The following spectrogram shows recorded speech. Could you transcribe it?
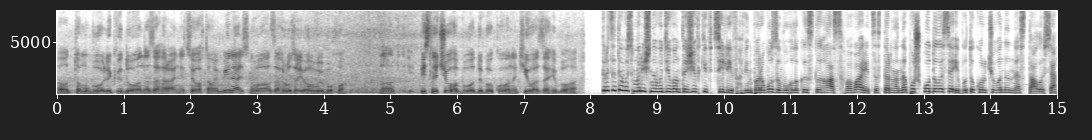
От, Тому було ліквідовано загорання цього автомобіля, існувала загроза його вибуху. Ну, Після чого було деблоковано тіло загиблого. 38-річний водій вантажівки вцілів. Він перевозив вуглекислий газ. В аварії цистерна не пошкодилася і витоку не сталося.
